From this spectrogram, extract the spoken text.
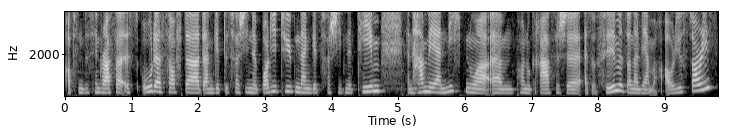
ob es ein bisschen rougher ist oder softer, dann gibt es verschiedene Bodytypen, dann gibt es verschiedene Themen. Dann haben wir ja nicht nur ähm, pornografische, also Filme, sondern wir haben auch Audio-Stories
